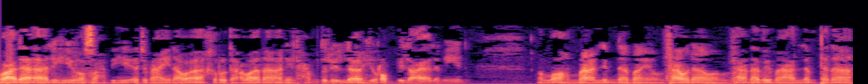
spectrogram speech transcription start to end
وعلى آله وصحبه أجمعين. وآخر دعوانا أن الحمد لله رب العالمين. اللهم علمنا ما ينفعنا وانفعنا بما علمتنا.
